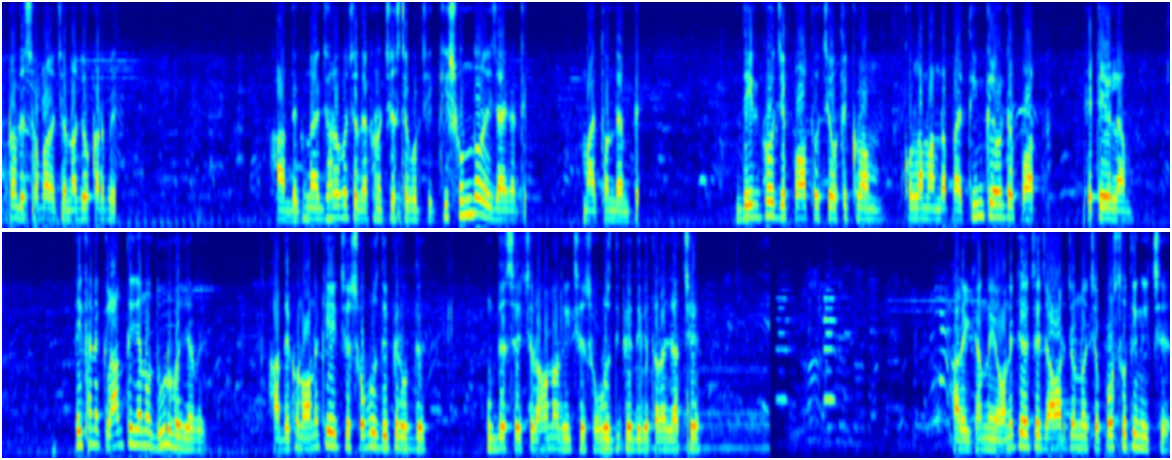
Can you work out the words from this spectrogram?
আপনাদের সবার হচ্ছে নজর কাড়বে। আর দেখুন, এক ঝলক হচ্ছে, দেখানোর চেষ্টা করছি, কি সুন্দর এই জায়গাটি, মাইথন ড্যাম্পে দীর্ঘ যে পথ হচ্ছে অতিক্রম করলাম আমরা প্রায় তিন কিলোমিটার পথ, হেঁটে এলাম। এইখানে ক্লান্তি যেন দূর হয়ে যাবে। আর দেখুন, অনেকেই হচ্ছে সবুজ দ্বীপের উদ্দে- উদ্দেশ্যে হচ্ছে রওনা দিচ্ছে, সবুজ দ্বীপের দিকে তারা যাচ্ছে। আর এখানে অনেকে হচ্ছে যাওয়ার জন্য হচ্ছে প্রস্তুতি নিচ্ছে।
